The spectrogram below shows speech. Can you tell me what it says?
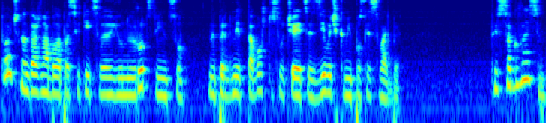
точно должна была просветить свою юную родственницу на предмет того, что случается с девочками после свадьбы. «Ты согласен?»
